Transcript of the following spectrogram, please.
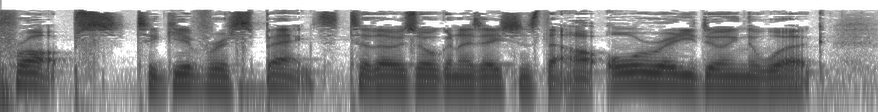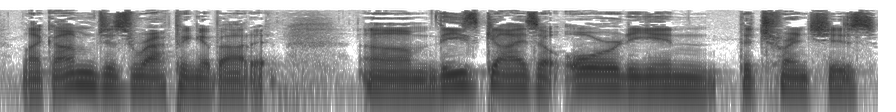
props to give respect to those organizations that are already doing the work. Like I'm just rapping about it. Um, these guys are already in the trenches,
